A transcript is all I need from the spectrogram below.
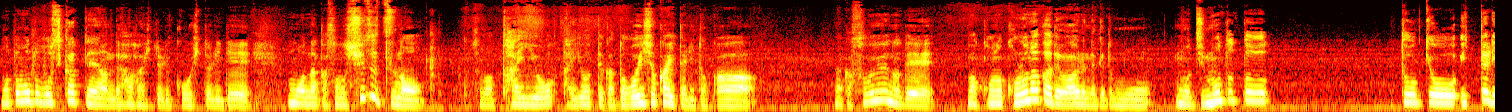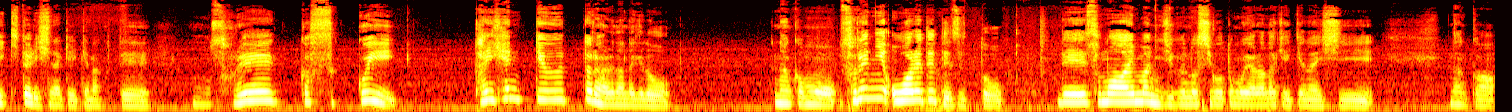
もともと母子家庭なんで母一人子一人でもうなんかその手術のその対応対応っていうか同意書書いたりとかなんかそういうので、まあ、このコロナ禍ではあるんだけどももう地元と東京行ったり来たりしなきゃいけなくてもうそれがすっごい大変って言ったらあれなんだけどなんかもうそれに追われててずっと。でその合間に自分の仕事もやらなきゃいけないしなんか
